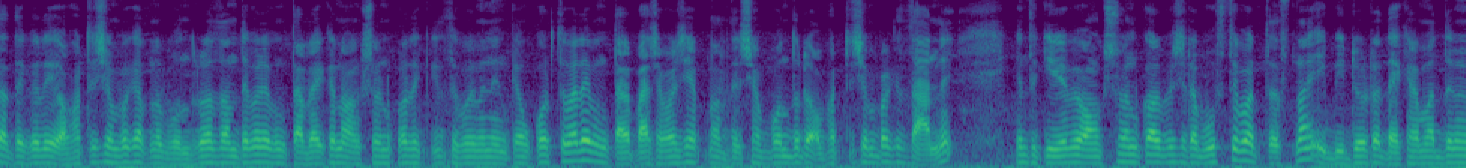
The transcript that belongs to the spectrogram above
যাতে করে অফারটি সম্পর্কে আপনার বন্ধুরা জানতে পারে এবং তারা এখানে অংশগ্রহণ করে কিছু পরিমাণে ইনকাম করতে পারে এবং তার পাশাপাশি আপনাদের সব বন্ধুরা অফারটি সম্পর্কে জানে। কিন্তু কীভাবে অংশগ্রহণ করবে সেটা বুঝতে পারতেছ না, এই ভিডিওটা দেখার মাধ্যমে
